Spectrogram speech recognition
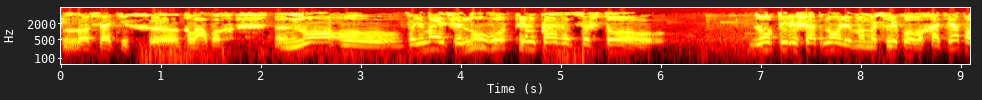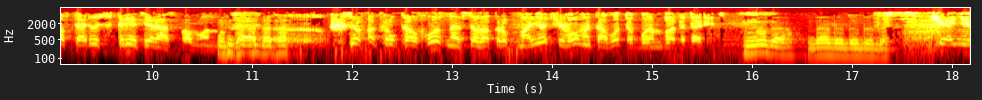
во всяких э, клабах. Но, э, понимаете, ну вот им кажется, что ну, перешагнули мы Маслякова. Хотя, повторюсь, в третий раз, по-моему. Да, да, да. Все вокруг колхозное, все вокруг мое, чего мы кого-то будем благодарить. Ну да, да, да, да, да. да. Чай не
